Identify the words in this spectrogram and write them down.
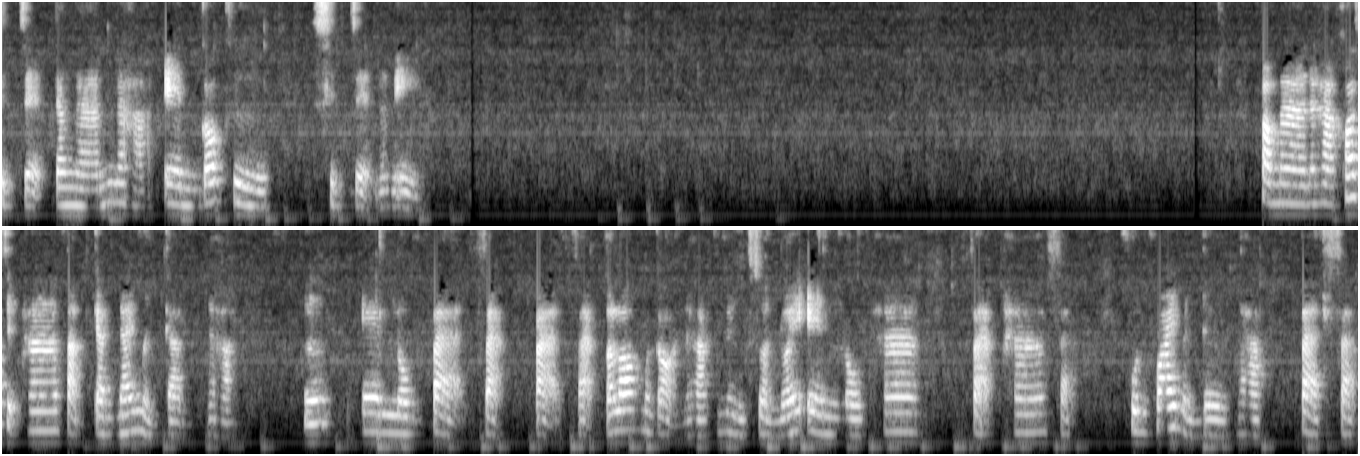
17 ดังนั้นนะคะ n ก็คือ 17 นั่นเอง ต่อมานะคะข้อ 15 ตัดกันได้เหมือนกันนะคะคือ n ลบ8แฟก8แฟกก็ลอกมาก่อนนะคะ1ส่วนด้วย n ลบ5แฟก5แฟกคูณไขว้เหมือนเดิมนะคะ8แฟก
